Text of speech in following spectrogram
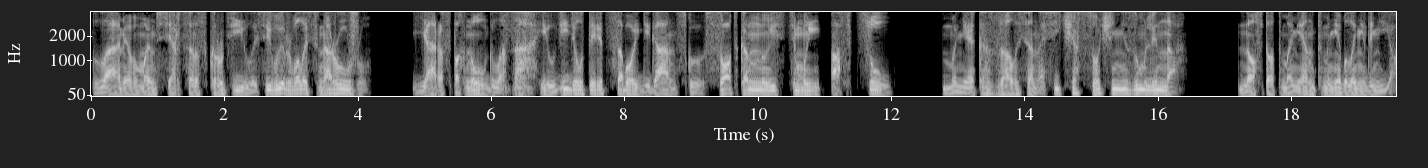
Пламя в моем сердце раскрутилось и вырвалось наружу. Я распахнул глаза и увидел перед собой гигантскую, сотканную из тьмы овцу. Мне казалось, она сейчас очень изумлена. Но в тот момент мне было не до нее.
